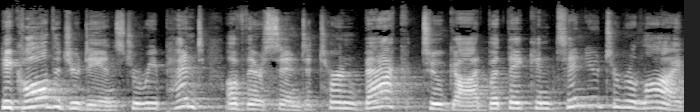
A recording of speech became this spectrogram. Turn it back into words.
He called the Judeans to repent of their sin, to turn back to God, but they continued to rely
